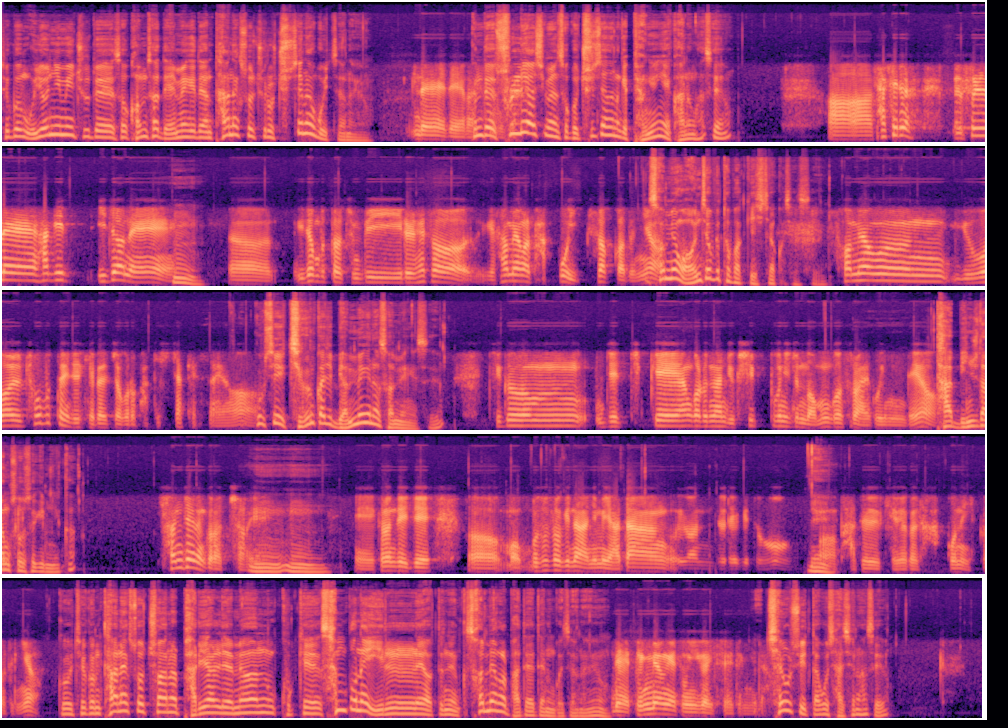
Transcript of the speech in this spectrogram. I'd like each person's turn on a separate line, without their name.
지금 의원님이 주도해서 검사 4명에 대한 탄핵 소추를 추진하고 있잖아요.
네, 네, 맞습니다.
근데 순례하시면서 그 추진하는 게 병행이 가능하세요?
아, 사실은 그 순례하기 이전에
음.
어, 이전부터 준비를 해서 이게 서명을 받고 있었거든요.
서명 언제부터 받기 시작하셨어요?
서명은 6월 초부터 이제 개별적으로 받기 시작했어요.
혹시 지금까지 몇 명이나 서명했어요?
지금 이제 집계한 거로는 한 60분이 좀 넘은 것으로 알고 있는데요.
다 민주당 소속입니까?
현재는 그렇죠. 예.
음, 음.
예, 그런데 이제 어뭐 무소속이나 아니면 야당 의원들에게도
네.
어, 받을 계획을 다 갖고는 있거든요.
그 지금 탄핵 소추안을 발의하려면 국회 3분의 1의 어떤 서명을 받아야 되는 거잖아요.
네, 100명의 동의가 있어야 됩니다.
채울 수 있다고 자신하세요?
